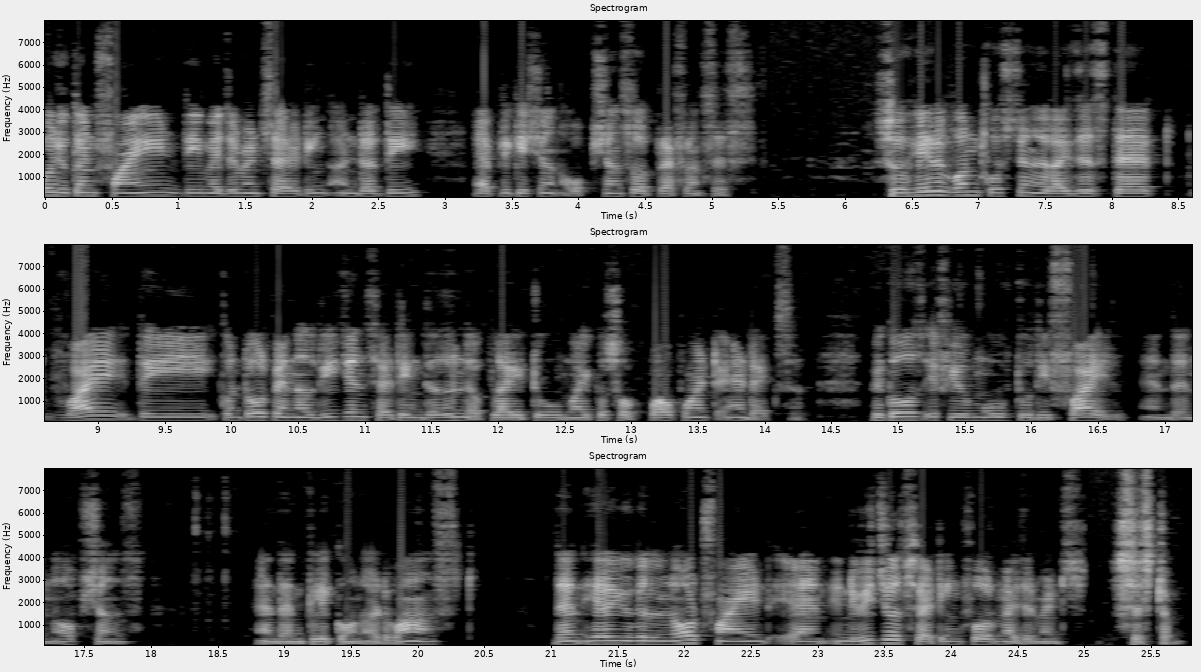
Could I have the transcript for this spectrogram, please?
or you can find the measurement setting under the application options or preferences. So here one question arises that why the control panel region setting doesn't apply to Microsoft PowerPoint and Excel because if you move to the file and then options and then click on advanced then here you will not find an individual setting for measurement system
